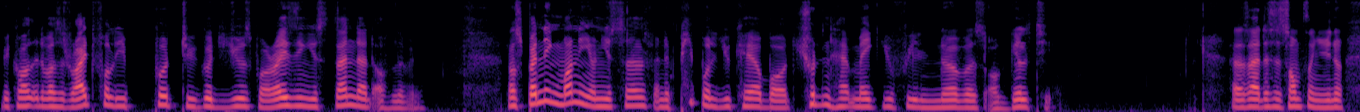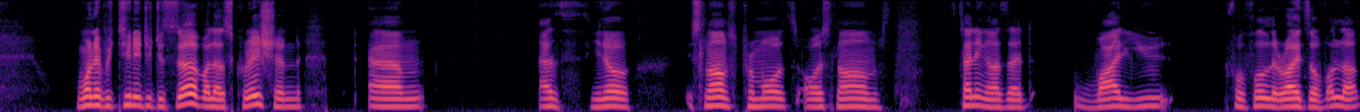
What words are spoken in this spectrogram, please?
because it was rightfully put to good use for raising your standard of living. Now, spending money on yourself and the people you care about shouldn't have make you feel nervous or guilty. As I said, this is something you know, one opportunity to serve Allah's creation, um, as you know, Islam promotes or Islam's telling us that while you fulfill the rights of Allah,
